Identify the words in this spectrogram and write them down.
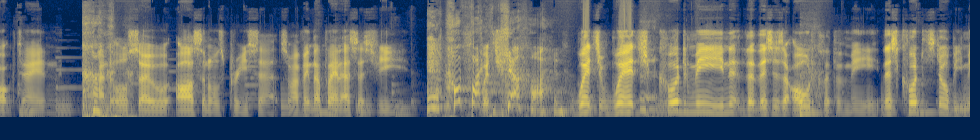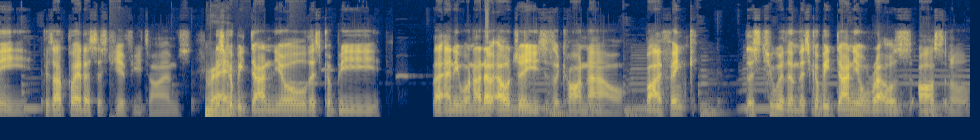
Octane and also Arsenal's preset. So I think they're playing SSG, Oh my Which- god. which which could mean that this is an old clip of me. This could still be me because I've played SSG a few times. This could be Daniel. This could be like anyone. I know LJ uses a car now, but I think there's two of them. This could be Daniel Retals Arsenal,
